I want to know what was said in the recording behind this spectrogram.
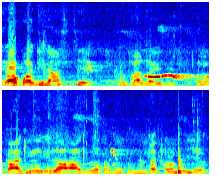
এরাও কদিন আসছে, খুব ভালো লাগছে। আমার কাজ হয়ে গেলে আর আসবে না, তখন একটু মনটা খারাপ হয়ে যাবে।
